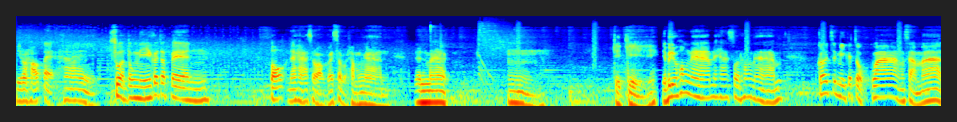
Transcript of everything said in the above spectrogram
มีรองเท้าแตะให้ ส่วนตรงนี้ก็จะเป็นโต๊ะนะฮะสำหรับไว้สำหรับทำงานเล่นมาก อืม เก๋ๆ เดี๋ยวไปดูห้องน้ำนะฮะโซนห้องน้ำก็จะมีกระจกกว้างสามารถ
